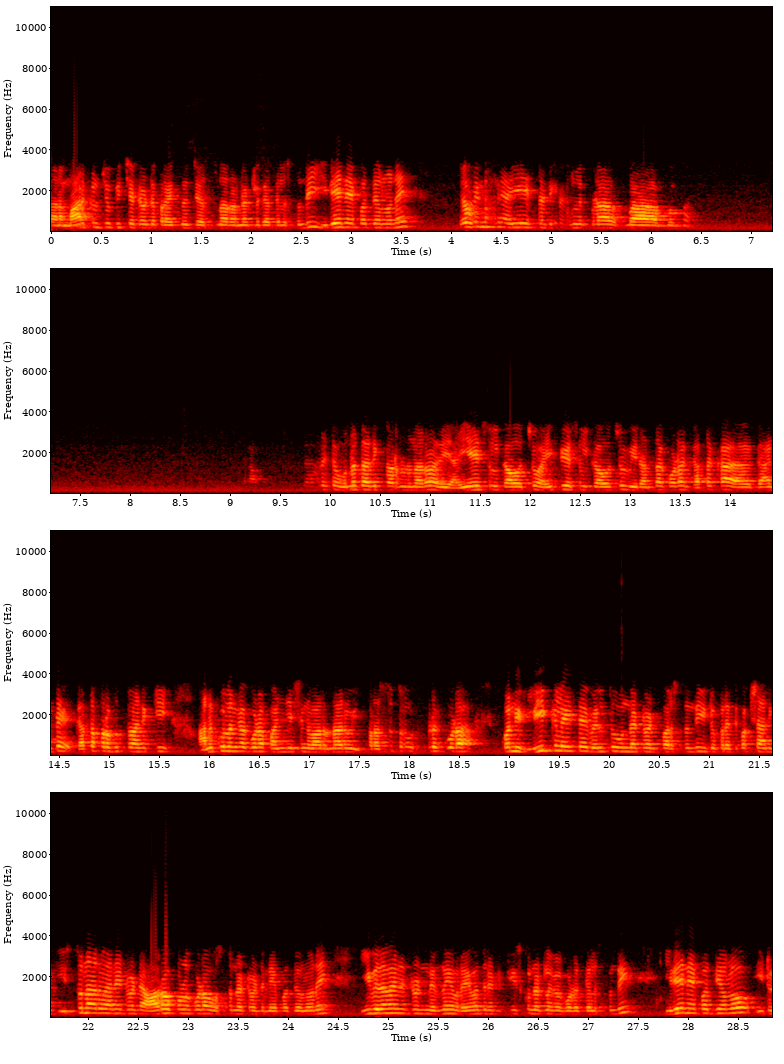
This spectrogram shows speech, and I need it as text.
తన మార్కులు చూపించేటువంటి ప్రయత్నం చేస్తున్నారు అన్నట్లుగా తెలుస్తుంది. ఇదే నేపథ్యంలోనే ఇరవై మంది ఐఏఎస్ అధికారులు కూడా ఎవరైతే ఉన్నతాధికారులు ఉన్నారో అది ఐఏఎస్లు కావచ్చు ఐపీఎస్లు కావచ్చు వీరంతా కూడా గత అంటే గత ప్రభుత్వానికి అనుకూలంగా కూడా పనిచేసిన వారు ఉన్నారు. ప్రస్తుతం ఇప్పుడు కూడా కొన్ని లీకులు అయితే వెళ్తూ ఉన్నటువంటి పరిస్థితి ఇటు ప్రతిపక్షానికి ఇస్తున్నారు అనేటువంటి ఆరోపణలు కూడా వస్తున్నటువంటి నేపథ్యంలోనే ఈ విధమైనటువంటి నిర్ణయం రేవంత్ రెడ్డి తీసుకున్నట్లుగా కూడా తెలుస్తుంది. ఇదే నేపథ్యంలో ఇటు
